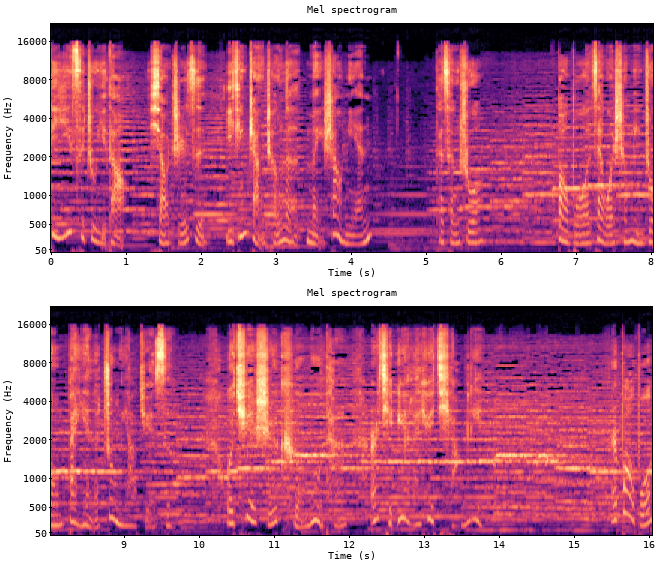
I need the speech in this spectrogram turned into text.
第一次注意到小侄子已经长成了美少年。他曾说：“鲍勃在我生命中扮演了重要角色，我确实渴慕他，而且越来越强烈。”而鲍勃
